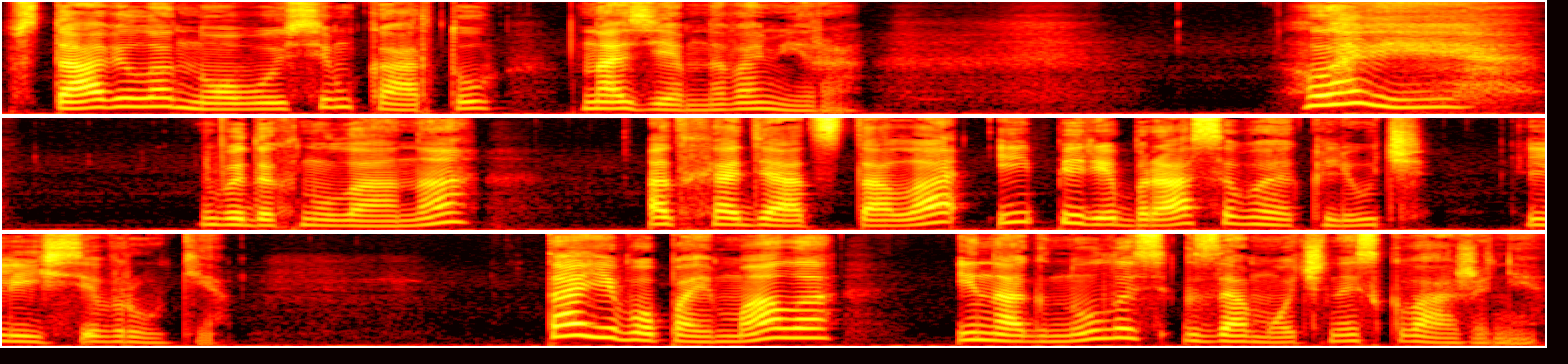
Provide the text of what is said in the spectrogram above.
вставила новую сим-карту наземного мира. «Лови!» — выдохнула она, отходя от стола и перебрасывая ключ Лисе в руки. Та его поймала и нагнулась к замочной скважине.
